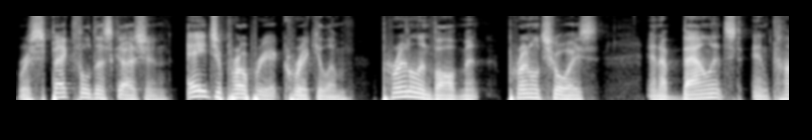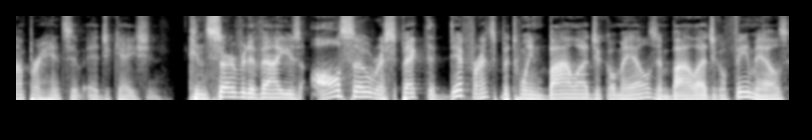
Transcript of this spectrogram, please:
respectful discussion, age appropriate curriculum, parental involvement, parental choice, and a balanced and comprehensive education. Conservative values also respect the difference between biological males and biological females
